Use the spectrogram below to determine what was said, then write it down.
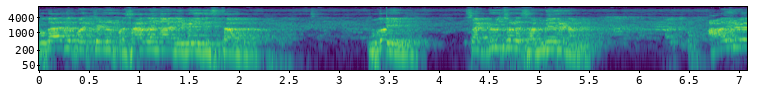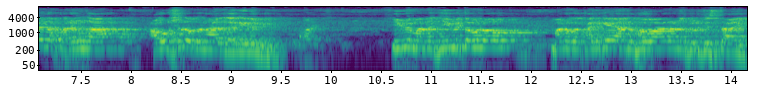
ఉగాది పచ్చడిని ప్రసాదంగా నివేదిస్తారు. ఉగాది షడ్రుచుల సమ్మేళనం. ఆయుర్వేద పరంగా ఔషధ గుణాలు కలిగినవి. ఇవి మన జీవితంలో మనకు కలిగే అనుభవాలను సూచిస్తాయి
